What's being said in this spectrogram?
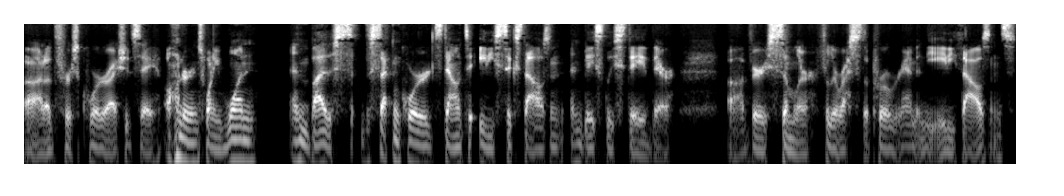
uh, out of the first quarter, I should say, 121, and by the, the second quarter, it's down to 86,000 and basically stayed there. Uh, very similar for the rest of the program in the 80,000s.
